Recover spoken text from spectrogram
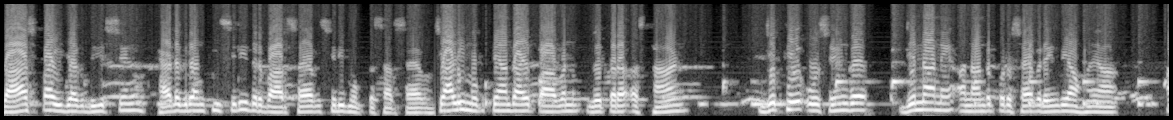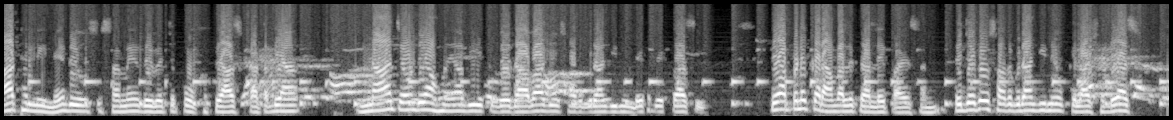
ਦਾਸ ਭਾਈ ਜਗਦੀਰ ਸਿੰਘ ਹੈਡ ਗ੍ਰੰਥੀ ਸ੍ਰੀ ਦਰਬਾਰ ਸਾਹਿਬ, ਸ੍ਰੀ ਮੁਕਤਸਰ ਸਾਹਿਬ। 40 ਮੁਕਤਿਆਂ ਦਾ ਇਹ ਪਾਵਨ ਪਵਿੱਤਰ ਅਸਥਾਨ, ਜਿੱਥੇ ਉਹ ਸਿੰਘ ਜਿਨ੍ਹਾਂ ਨੇ ਆਨੰਦਪੁਰ ਸਾਹਿਬ ਰਹਿੰਦਿਆਂ ਹੋਇਆਂ 8 ਮਹੀਨੇ ਦੇ ਉਸ ਸਮੇਂ ਦੇ ਵਿੱਚ ਭੁੱਖ ਪਿਆਸ ਕੱਟਦਿਆਂ, ਨਾ ਚਾਹੁੰਦਿਆਂ ਹੋਇਆਂ ਵੀ ਇੱਕ ਬੇਦਾਵਾ ਜੋ ਸਤਿਗੁਰਾਂ ਜੀ ਨੂੰ ਲਿਖ ਦਿੱਤਾ ਸੀ, ਤੇ ਆਪਣੇ ਘਰਾਂ ਵੱਲ ਚਾਲੇ ਪਾਏ ਸਨ। ਤੇ ਜਦੋਂ ਸਤਿਗੁਰਾਂ ਜੀ ਨੇ ਉਹ ਕਿਲਾ ਛੱਡਿਆ ਸੀ,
